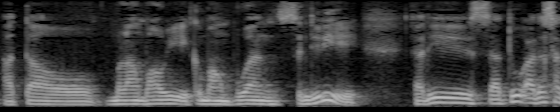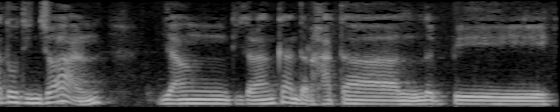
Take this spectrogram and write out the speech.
atau melampaui kemampuan sendiri. Jadi satu ada satu tinjauan yang dijalankan terhadap lebih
